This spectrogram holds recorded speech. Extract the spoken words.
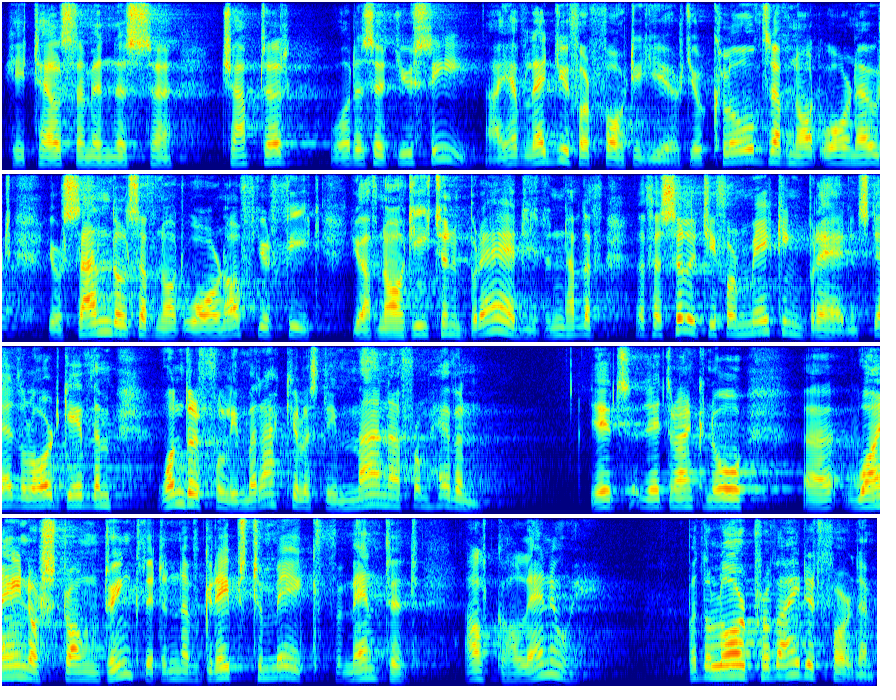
he tells them in this uh, chapter, What is it you see? I have led you for 40 years. Your clothes have not worn out. Your sandals have not worn off your feet. You have not eaten bread. You didn't have the, the facility for making bread. Instead, the Lord gave them wonderfully, miraculously, manna from heaven. Yet they drank no uh, wine or strong drink. They didn't have grapes to make fermented alcohol anyway. But the Lord provided for them,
